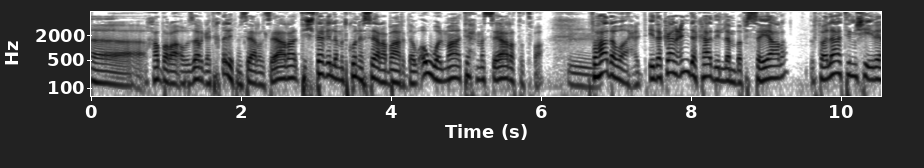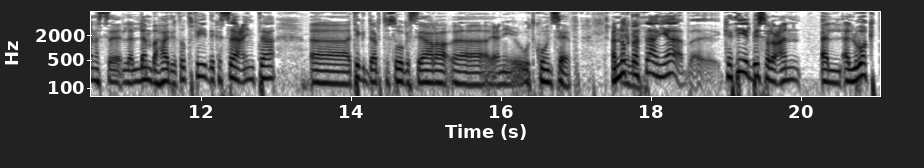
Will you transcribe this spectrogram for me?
آه خضراء أو زرقاء تختلف من سيارة لسيارة تشتغل لما تكون السيارة باردة وأول ما تحمى السيارة تطفى. فهذا واحد. إذا كان عندك هذه اللمبة في السيارة فلا تمشي الين اللمبة هذه تطفي. ديك الساعة أنت آه تقدر تسوق السيارة آه يعني وتكون safe النقطة جميل. الثانية كثير بيسألوا عن ال الوقت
